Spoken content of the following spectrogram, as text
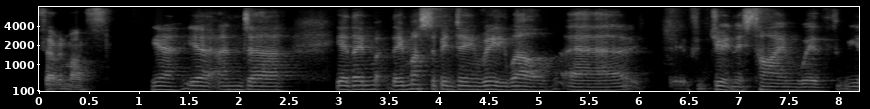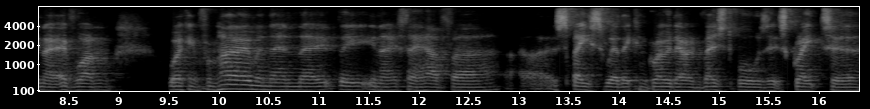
seven months. Yeah, yeah, and uh, yeah, they they must have been doing really well uh, during this time with you know everyone working from home and then they, they you know if they have uh, a space where they can grow their own vegetables it's great to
